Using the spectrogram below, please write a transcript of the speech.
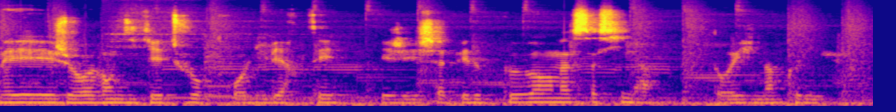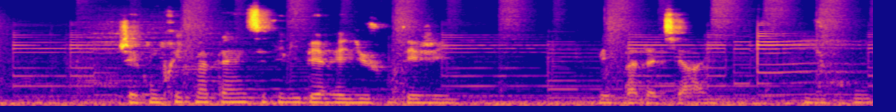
Mais je revendiquais toujours trop liberté et j'ai échappé de peu à un assassinat d'origine inconnue. J'ai compris que ma planète s'était libérée du joug TGI, mais pas de la tyrannie. Du coup,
